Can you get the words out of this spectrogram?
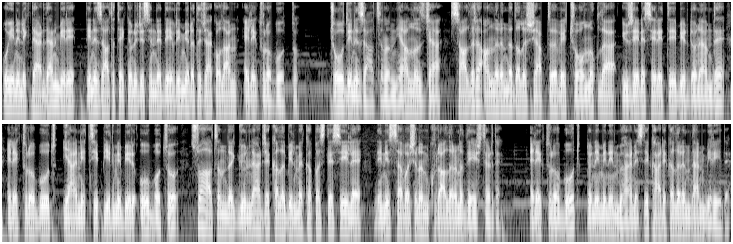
Bu yeniliklerden biri denizaltı teknolojisinde devrim yaratacak olan elektroboot'tu. Çoğu denizaltının yalnızca saldırı anlarında dalış yaptığı ve çoğunlukla yüzeyde seyrettiği bir dönemde elektroboot yani tip 21 U-botu su altında günlerce kalabilme kapasitesiyle deniz savaşının kurallarını değiştirdi. Elektroboot döneminin mühendislik harikalarından biriydi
